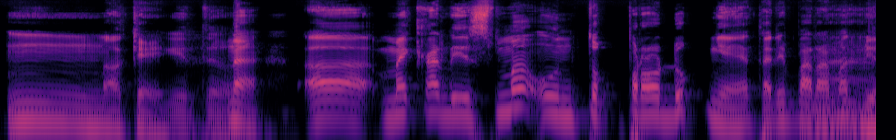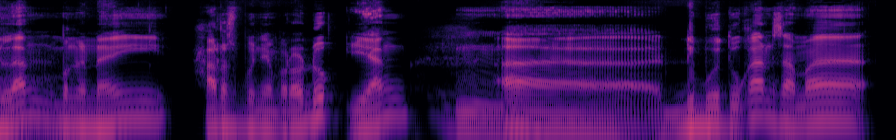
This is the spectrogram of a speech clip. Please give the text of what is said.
Hmm, oke. gitu. Nah, eh, mekanisme untuk produknya tadi Pak Rahmat Nah. bilang mengenai harus punya produk yang Hmm, eh, dibutuhkan sama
